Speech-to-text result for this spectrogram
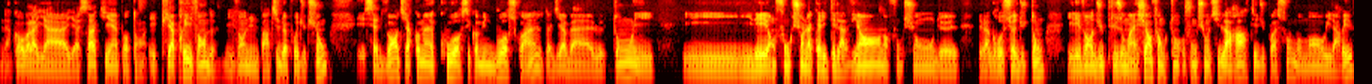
D'accord? Voilà, il y a, y a ça qui est important. Et puis après, ils vendent. Ils vendent une partie de leur production. Et cette vente, il y a comme un cours, c'est comme une bourse, quoi. Hein C'est-à-dire, ben, le thon, il, il, est en fonction de la qualité de la viande, en fonction de, de la grosseur du thon. Il est vendu plus ou moins cher, en fonction, en fonction aussi de la rareté du poisson au moment où il arrive.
